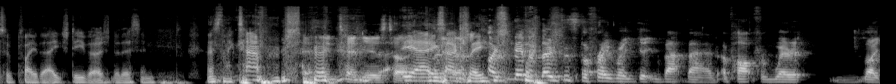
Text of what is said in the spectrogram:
to play the HD version of this. In and it's like, damn, Ten- in 10 years' time. Yeah, exactly. I've never noticed the frame rate getting that bad, apart from where it like.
